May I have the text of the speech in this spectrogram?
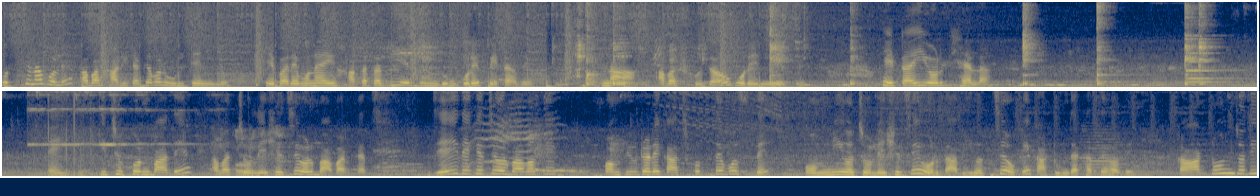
হচ্ছে না বলে আবার হাঁড়িটাকে আবার উল্টে নিল। এবারে মনে হয় এই হাতাটা দিয়ে দুমদুম করে পেটাবে। না আবার সোজাও করে নিয়েছে। এটাই ওর খেলা। এই কিছুক্ষণ বাদে আবার চলে এসেছে ওর বাবার কাছে। যেই দেখেছে ওর বাবাকে কম্পিউটারে কাজ করতে বসতে অমনি ও চলে এসেছে। ওর দাবি হচ্ছে ওকে কার্টুন দেখাতে হবে। কার্টুন যদি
